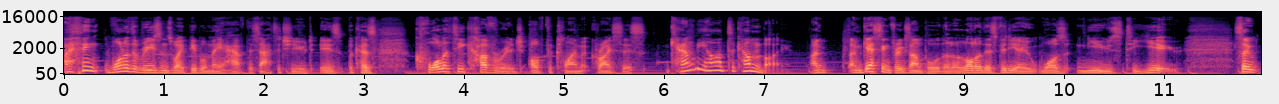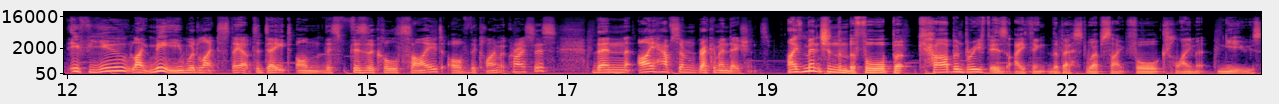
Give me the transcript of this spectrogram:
I think one of the reasons why people may have this attitude is because quality coverage of the climate crisis can be hard to come by. I'm, I'm guessing, for example, that a lot of this video was news to you. So if you, like me, would like to stay up to date on this physical side of the climate crisis, then I have some recommendations. I've mentioned them before, but Carbon Brief is, I think, the best website for climate news,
